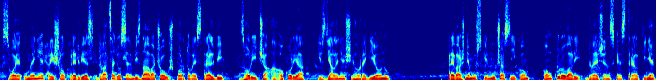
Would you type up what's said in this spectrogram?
Svoje umenie prišlo predviesť 28 vyznávačov športovej streľby z Holíča a okolia i vzdialenejšieho regiónu. Prevažne mužským účastníkom konkurovali dve ženské strelkyne.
